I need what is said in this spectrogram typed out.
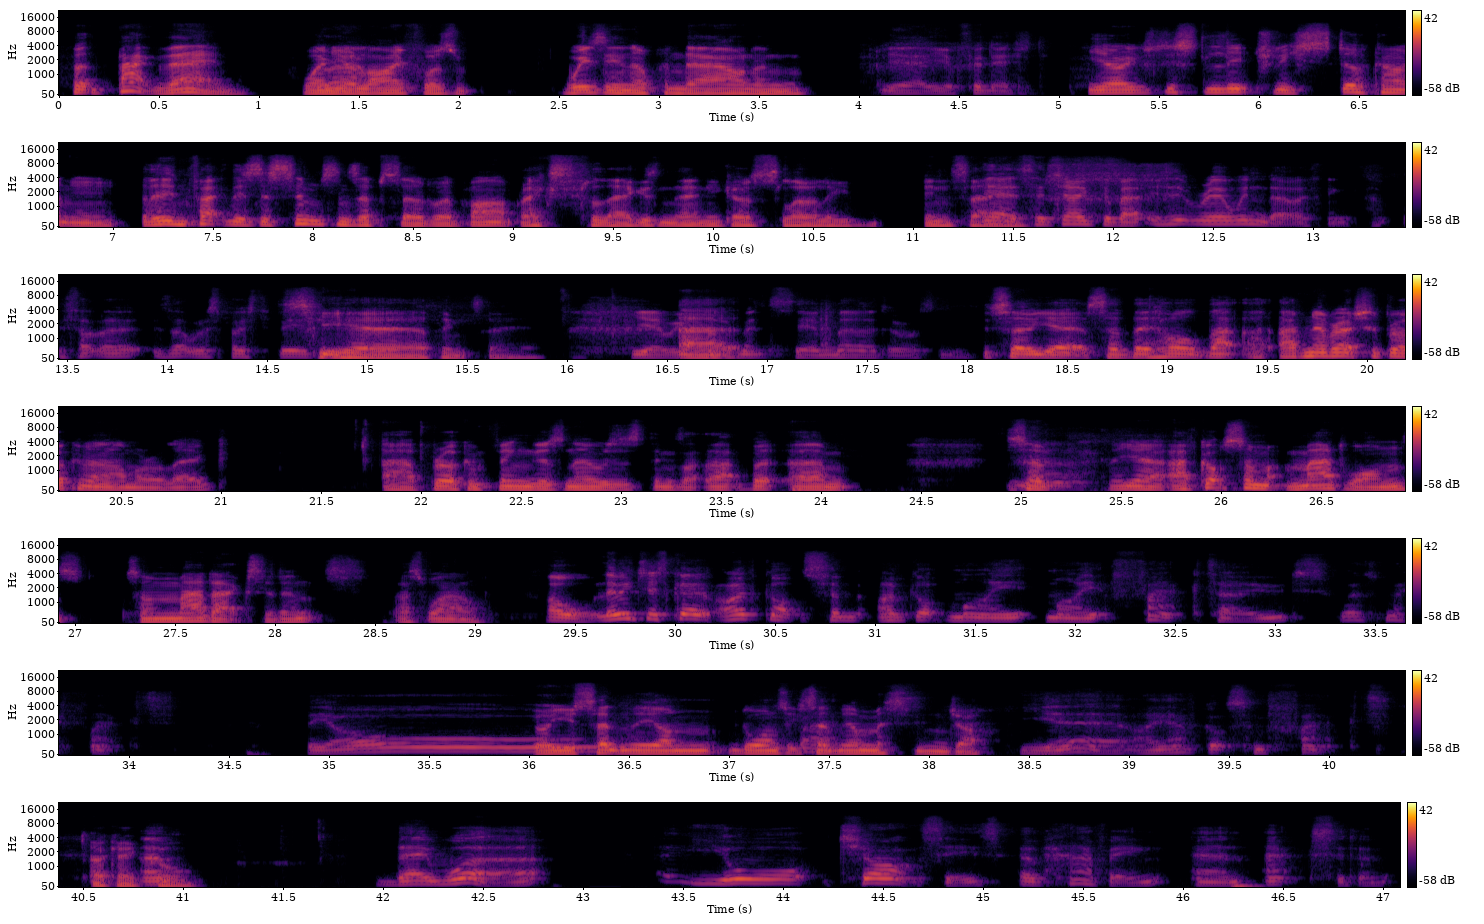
But back then, when your life was whizzing up and down, and yeah, you're finished. Yeah, you're just literally stuck, aren't you? In fact, there's a Simpsons episode where Bart breaks his legs and then he goes slowly insane. Yeah, it's a joke about. Is it Rear Window? I think is that the, is that what it's supposed to be? Yeah, I think so. Yeah. yeah, we Uh, of meant to see a murder or something. So yeah, so the whole that I've never actually broken an arm or a leg, uh, broken fingers, noses, things like that. But um, so Yeah. yeah, I've got some mad ones, some mad accidents as well. Oh, let me just go. I've got some. I've got my my factodes. Where's my facts? The old. Oh, you sent me on the ones that you sent me on Messenger. Yeah, I have got some facts. Okay, Um, cool. there were your chances of having an accident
